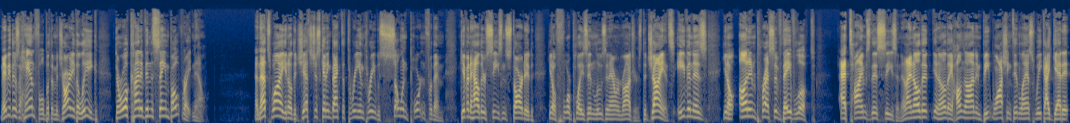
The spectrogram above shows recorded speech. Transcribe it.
Maybe there's a handful, but the majority of the league, they're all kind of in the same boat right now. And that's why, you know, the Jets just getting back to 3 and 3 was so important for them, given how their season started, you know, four plays in losing Aaron Rodgers. The Giants, even as, you know, unimpressive they've looked, at times this season. And I know that, you know, they hung on and beat Washington last week. I get it.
